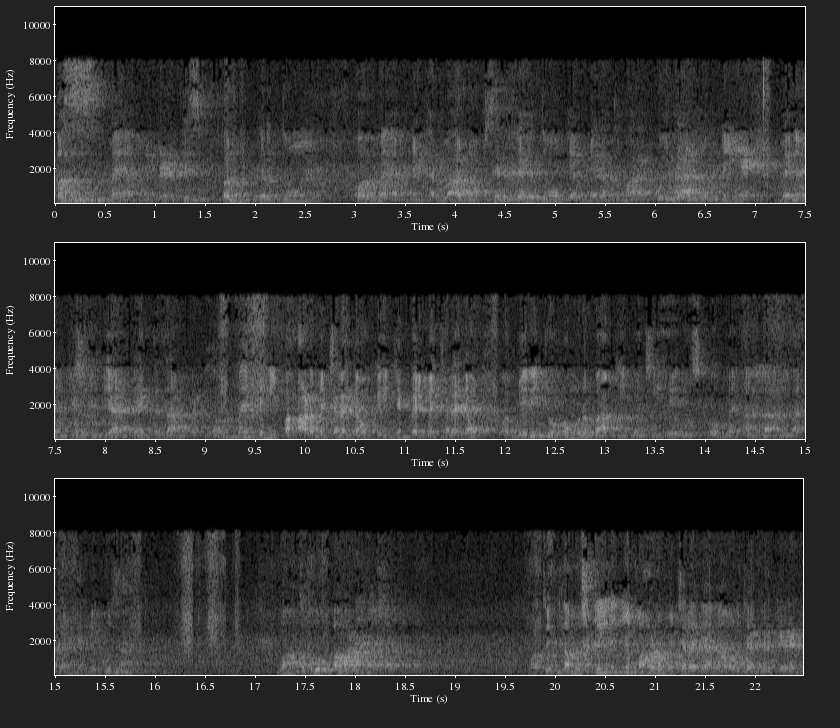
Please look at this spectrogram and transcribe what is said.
بس میں اپنی پریکٹس بند کر دوں اور میں اپنے گھر والوں سے کہہ دوں کہ اب میرا تمہارا کوئی تعلق نہیں ہے۔ میں نے ان کی ضروریات کا انتظام کر دیا اور میں کہیں پہاڑ میں چلا جاؤں، کہیں جنگل میں چلا جاؤں اور میری جو عمر باقی بچی ہے، اس کو میں اللہ اللہ کرنے میں گزار وہاں تو خوب پہاڑ ہے وہاں تو اتنا مشکل نہیں ہے پہاڑوں میں چلا جانا اور جا کر کے رہنا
